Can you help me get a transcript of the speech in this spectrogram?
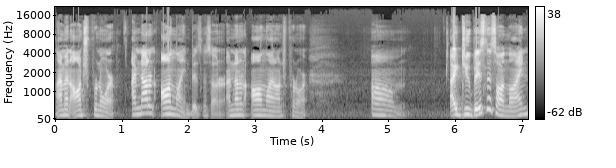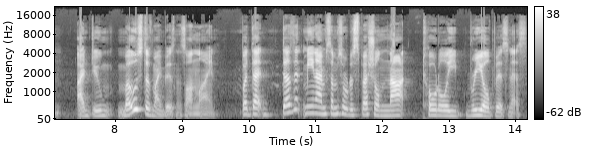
I'm an entrepreneur. I'm not an online business owner. I'm not an online entrepreneur. Um, I do business online. I do most of my business online, but that doesn't mean I'm some sort of special, not totally real business.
